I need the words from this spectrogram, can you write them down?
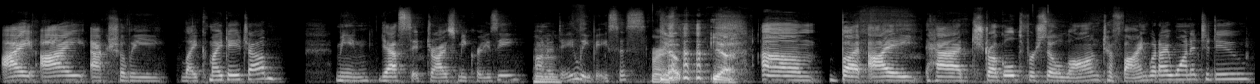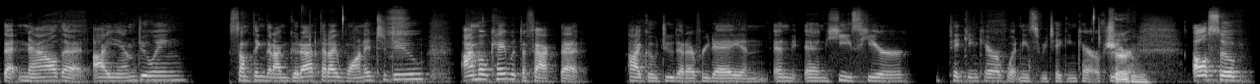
I I actually like my day job. I mean, yes, it drives me crazy on a mm. daily basis Yep. Yeah. Um, but I had struggled for so long to find what I wanted to do that now that I am doing something that I'm good at that I wanted to do, I'm okay with the fact that I go do that every day and and and he's here taking care of what needs to be taken care of. Sure. here. Also,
